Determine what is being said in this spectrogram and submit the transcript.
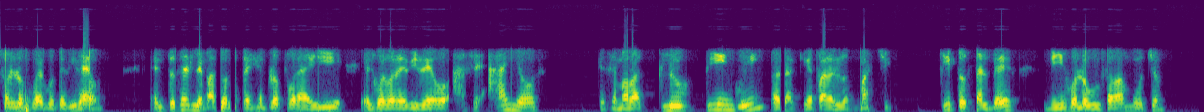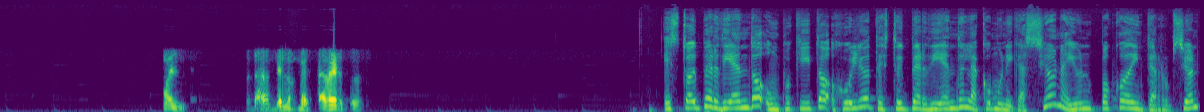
son los juegos de video. Entonces le paso, por ejemplo, por ahí el juego de video hace años que se llamaba Club Penguin, para que para los más chiquitos tal vez, mi hijo lo usaba mucho, el de los metaversos. Estoy perdiendo un poquito, Julio, te estoy perdiendo en la comunicación. Hay un poco de interrupción.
